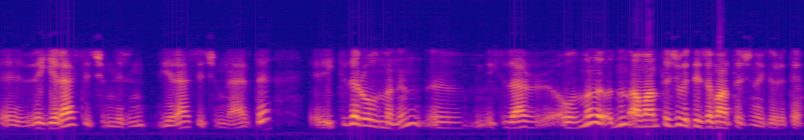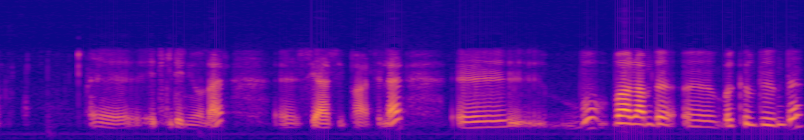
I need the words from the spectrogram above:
e, ve yerel seçimlerin yerel seçimlerde e, iktidar olmanın e, iktidar olmanın avantajı ve dezavantajına göre de e, etkileniyorlar e, siyasi partiler. E, bu bağlamda e, bakıldığında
